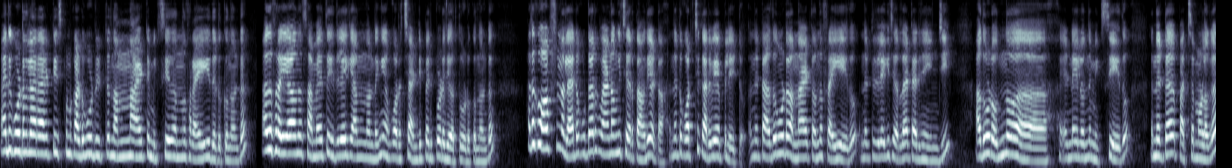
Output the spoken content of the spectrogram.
അതിന്റെ കൂട്ടത്തിൽ ഒരു അര ടീസ്പൂൺ കടുക് കൂടി ഇട്ട് നന്നായിട്ട് മിക്സ് ചെയ്ത് ഒന്ന് ഫ്രൈ ചെയ്തെടുക്കുന്നുണ്ട്. അത് ഫ്രൈ ആവുന്ന സമയത്ത് ഇതിലേക്കാണെന്നുണ്ടെങ്കിൽ ഞാൻ കുറച്ച് അണ്ടിപ്പരിപ്പ് കൂടെ ചേർത്ത് കൊടുക്കുന്നുണ്ട്. അതൊക്കെ ഓപ്ഷനല്ല എന്റെ കൂട്ടുകാർക്ക് വേണമെങ്കിൽ ചേർത്താൽ മതി കേട്ടോ. എന്നിട്ട് കുറച്ച് കറിവേപ്പില ഇട്ടു. എന്നിട്ട് അതും കൂടെ നന്നായിട്ടൊന്ന് ഫ്രൈ ചെയ്തു. എന്നിട്ട് ഇതിലേക്ക് ചെറുതായിട്ട് അരിഞ്ഞ ഇഞ്ചി അതുകൂടെ ഒന്ന് എണ്ണയിലൊന്ന് മിക്സ് ചെയ്തു. എന്നിട്ട് പച്ചമുളക്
